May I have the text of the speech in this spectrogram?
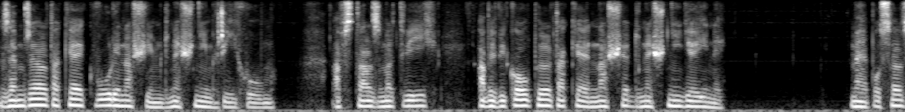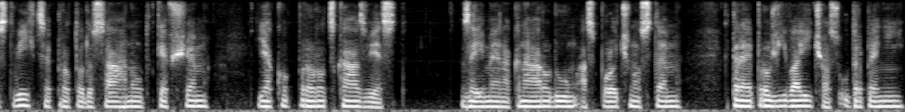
Zemřel také kvůli našim dnešním hříchům a vstal z mrtvých, aby vykoupil také naše dnešní dějiny. Mé poselství chce proto dosáhnout ke všem jako prorocká zvěst, zejména k národům a společnostem, které prožívají čas utrpení,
